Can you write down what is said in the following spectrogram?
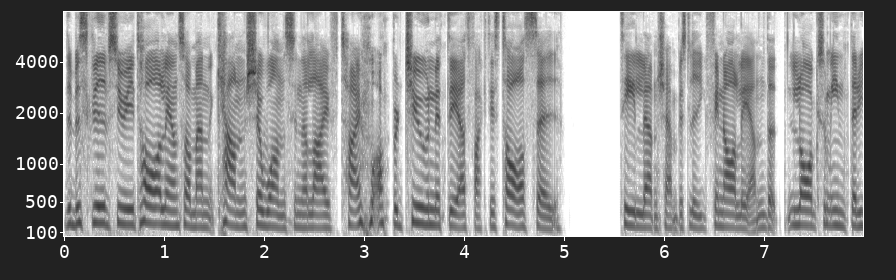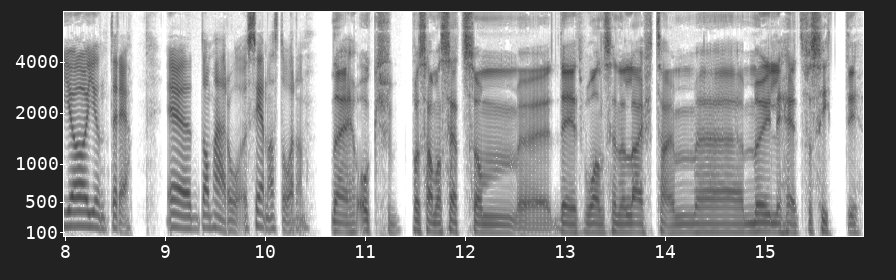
det beskrivs ju i Italien som en kanske once in a lifetime opportunity att faktiskt ta sig till en Champions League-final igen. Lag som Inter gör ju inte det eh, de här senaste åren. Nej, och på samma sätt som eh, det är ett once in a lifetime eh, möjlighet för City.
